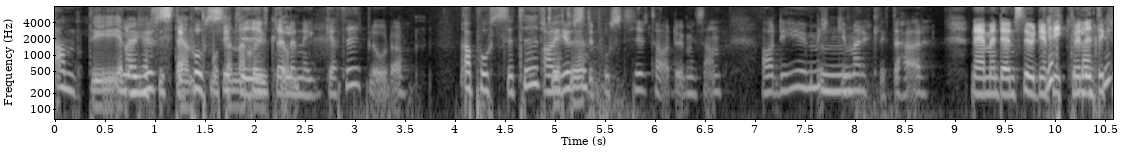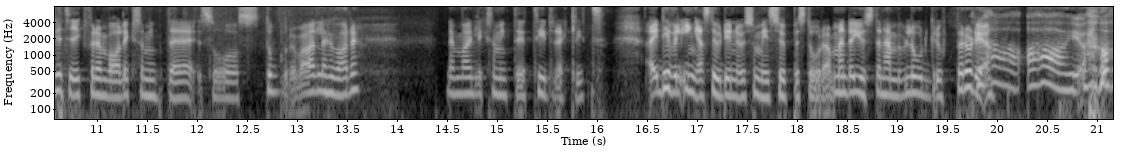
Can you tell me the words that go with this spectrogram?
anti eller Ja, just det, resistent mot denna positivt sjukdom. eller negativt blod då? Ja positivt Ja vet just du. det, positivt har du minsann. Ja det är ju mycket Mm. märkligt det här. Nej men den studien fick väl lite kritik för den var liksom inte så stor va, eller hur var det? Den var liksom inte tillräckligt. Det är väl inga studier nu som är superstora, men det är just den här med blodgrupper och det. Jaha, aha, ja,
